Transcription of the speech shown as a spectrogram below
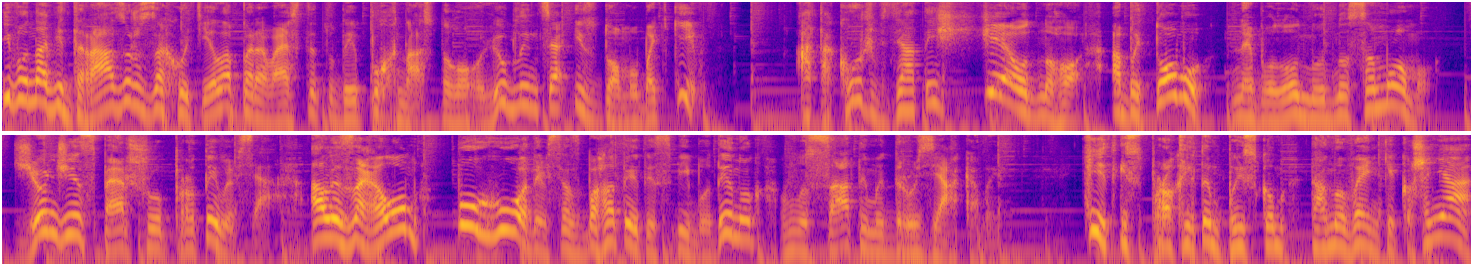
і вона відразу ж захотіла перевезти туди пухнастого улюбленця із дому батьків. А також взяти ще одного, аби тому не було нудно самому. Джунджі спершу противився, але загалом погодився збагатити свій будинок вусатими друзяками. Кіт із проклятим писком та новеньке кошеня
